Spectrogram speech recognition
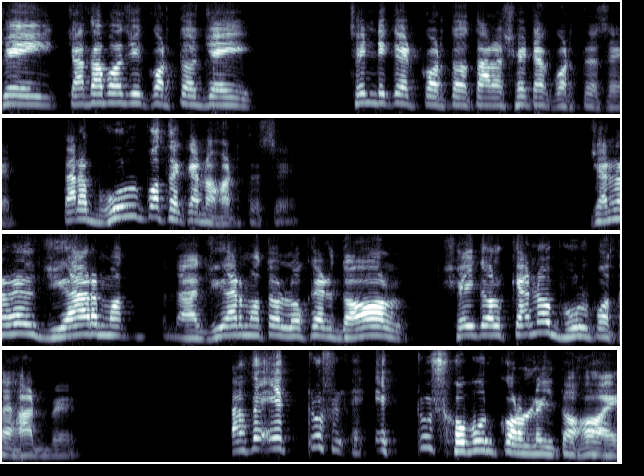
যেই চাঁদাবাজি করত, যেই সিন্ডিকেট করত, তারা সেটা করতেছে। তারা ভুল পথে কেন হাঁটতেছে? জেনারেল জিয়ার মত জিয়ার মতো লোকের দল, সেই দল কেন ভুল পথে হাঁটবে? তারা তো একটু একটু সবুর করলেই তো হয়,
